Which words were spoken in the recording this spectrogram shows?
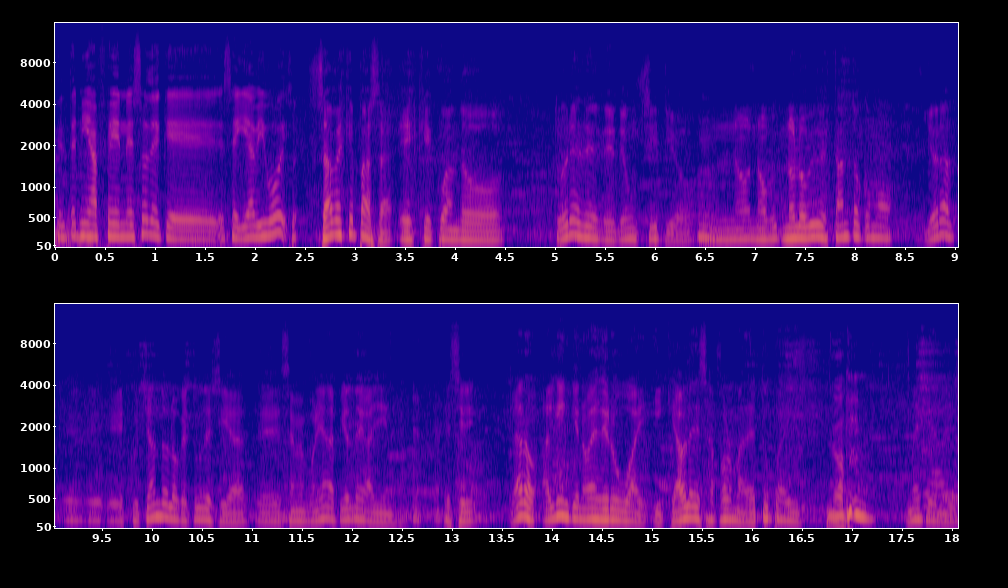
que él tenía fe en eso de que seguía vivo. y- ¿Sabes qué pasa? Es que cuando tú eres de, de- de un sitio, Mm. no, no, no lo vives tanto como... Y ahora, eh, eh, escuchando lo que tú decías, eh, se me ponía la piel de gallina. Es decir, claro, alguien que no es de Uruguay y que hable de esa forma de tu país, No. ¿me entiendes?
